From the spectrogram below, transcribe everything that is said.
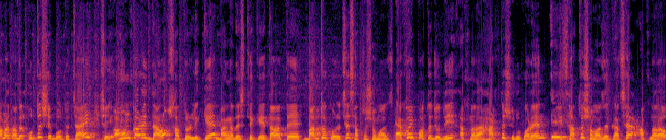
আমরা তাদের উদ্দেশ্যে বলতে চাই, সেই অহংকারী দানব ছাত্রলীগকে বাংলাদেশ থেকে তাড়াতে বাধ্য করেছে ছাত্র সমাজ। একই পথে যদি আপনারা হাঁটতে শুরু করেন, এই ছাত্র সমাজের কাছে আপনারাও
